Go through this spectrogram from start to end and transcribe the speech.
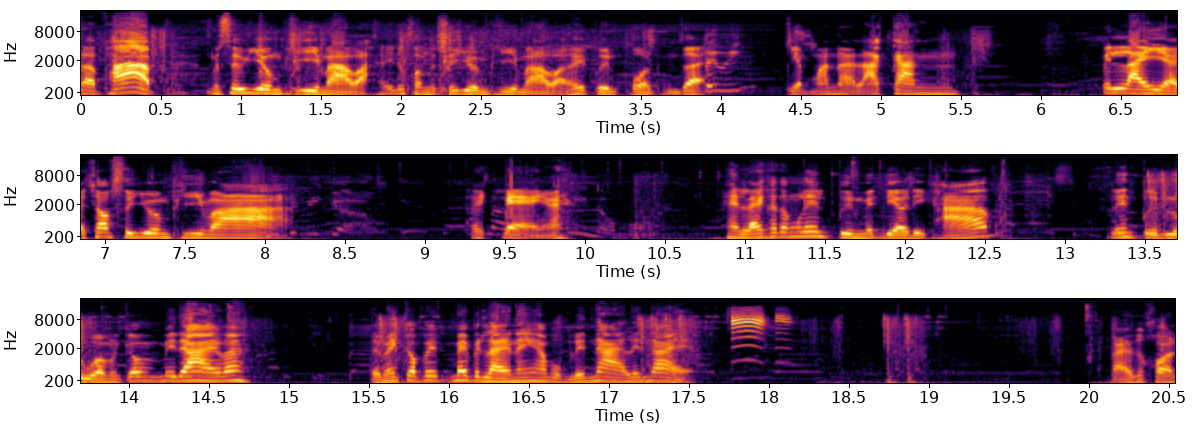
สภาพมันซื้อยูมพีมาว่ะให้ยทุกคนมันซื้อยูมพีมาว่ะเฮ้ยปืนโปรดผมด้วยเก็บมันหน่อยละกัน เป็นไรอะชอบซื้อยูมพีมาแปลกๆไง ไฮไลท์เขาต้องเล่นปืนเม็ดเดียวดิครับ เล่นปืนรัวมันก็ไม่ได้ปะแต่ไม่ก็ไม่ไม่เป็นไรนะครับผมเล่นได้เล่นได้ไปทุกคน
